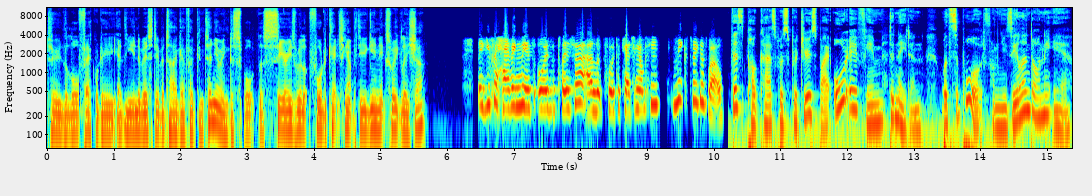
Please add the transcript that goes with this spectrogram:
to the law faculty at the University of Otago for continuing to support this series. We look forward to catching up with you again next week, Leisha. Thank you for having me. It's always a pleasure. I look forward to catching up with you next week as well. This podcast was produced by OAR FM Dunedin with support from New Zealand On the Air.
